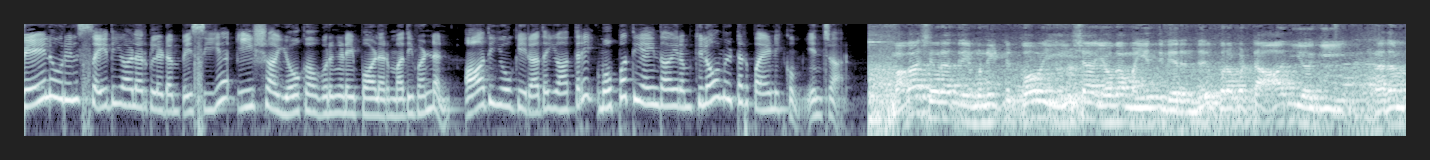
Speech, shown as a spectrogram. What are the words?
வேலூரில் செய்தியாளர்களிடம் பேசிய ஈஷா யோகா ஒருங்கிணைப்பாளர் மதிவண்ணன் ஆதியோகி ரத யாத்திரை முப்பத்தி ஐந்தாயிரம் கிலோமீட்டர் பயணிக்கும் என்றார். மகா சிவராத்திரியை முன்னிட்டு கோவை ஈஷா யோகா மையத்தில் இருந்து புறப்பட்ட ஆதியோகி ரதம்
